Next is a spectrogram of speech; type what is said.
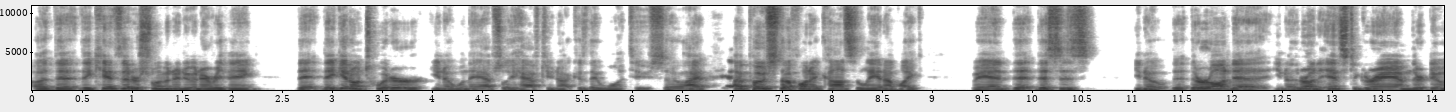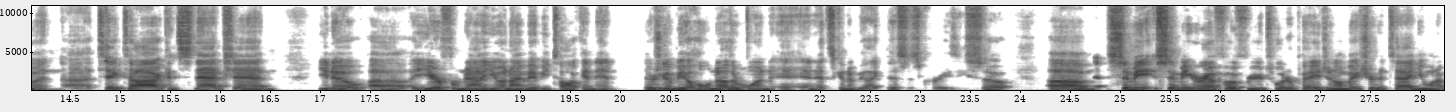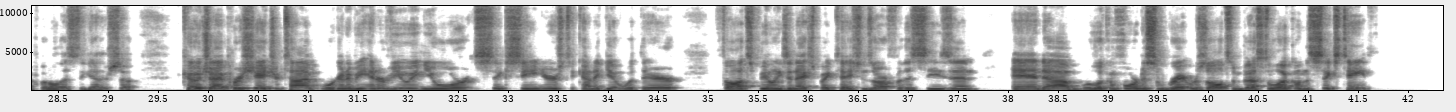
uh, the the kids that are swimming and doing everything they, they get on Twitter, you know, when they absolutely have to, not because they want to. So I. I post stuff on it constantly, and I'm like, man, th- this is, you know, th- they're on to, you know, they're on to Instagram, they're doing uh, TikTok and Snapchat, and you know, uh, a year from now, you and I may be talking, and there's going to be a whole nother one, and, and it's going to be like, this is crazy. So um, send me send me your info for your Twitter page, and I'll make sure to tag you when I put all this together. So Coach, I appreciate your time. We're going to be interviewing your six seniors to kind of get what their thoughts, feelings, and expectations are for the season. And uh, we're looking forward to some great results and best of luck on the 16th.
